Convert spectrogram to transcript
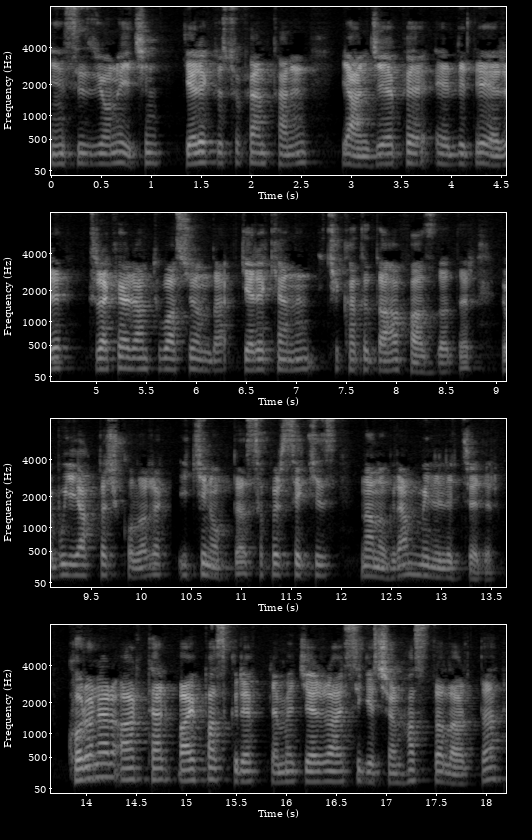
insizyonu için gerekli sufentanin yani CP50 değeri trakeal entübasyonda gerekenin iki katı daha fazladır ve bu yaklaşık olarak 2.08 nanogram mililitredir. Koroner arter bypass greftleme cerrahisi geçiren hastalarda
